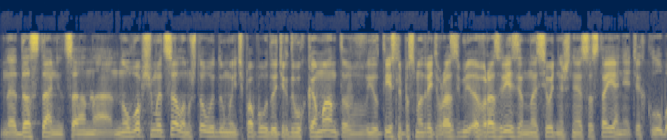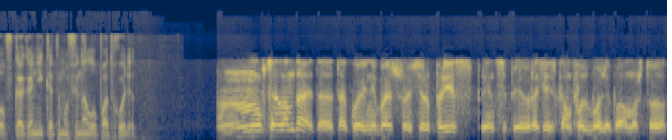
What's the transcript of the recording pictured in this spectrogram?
э, достанется она. Но в общем и целом, что вы думаете по поводу этих двух команд, если посмотреть в, раз, в разрезе на сегодняшнее состояние этих клубов, как они к этому финалу подходят? Ну, в целом, да, это такой небольшой сюрприз, в принципе, в российском футболе, потому что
